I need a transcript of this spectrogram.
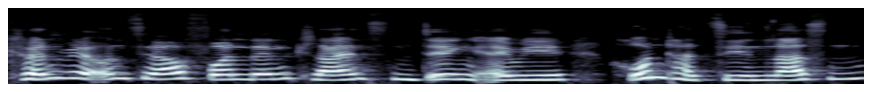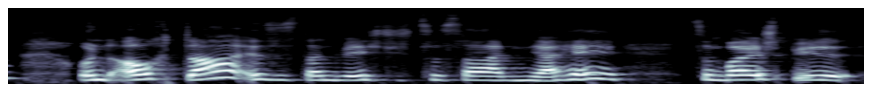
können wir uns ja von den kleinsten Dingen irgendwie runterziehen lassen. Und auch da ist es dann wichtig zu sagen, ja, hey, zum Beispiel,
